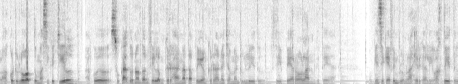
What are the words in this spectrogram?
kalau aku dulu waktu masih kecil, aku suka tuh nonton film Gerhana tapi yang Gerhana zaman dulu itu, si Perolan gitu ya. Mungkin si Kevin belum lahir kali waktu itu.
